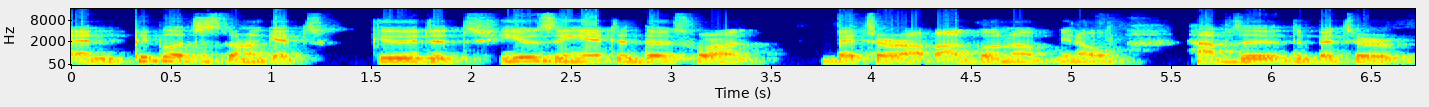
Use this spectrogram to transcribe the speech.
and people are just going to get good at using it and those who are better are, are gonna you know have the the better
